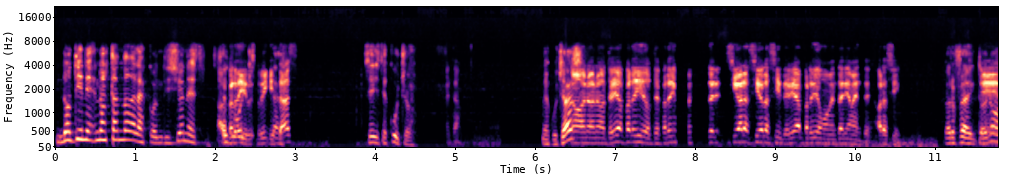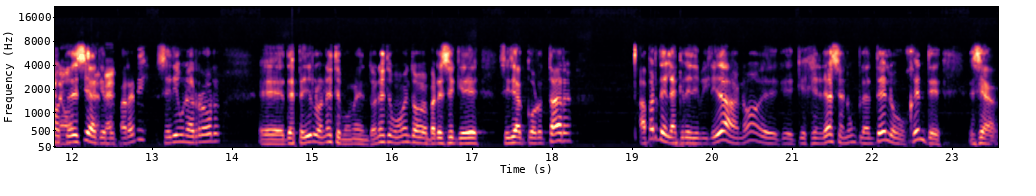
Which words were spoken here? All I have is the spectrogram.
no tiene, no están dadas las condiciones. Ricky, ¿estás? Sí, te escucho. está. ¿Me escuchás? No, no, no, te había perdido, te perdí. Sí, ahora sí, ahora sí, te había perdido momentáneamente, ahora sí. Perfecto, no, te decía que para mí sería un error eh, despedirlo en este momento. En este momento me parece que sería cortar aparte de la credibilidad ¿no? que, que generase en un plantel o gente, o sea,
